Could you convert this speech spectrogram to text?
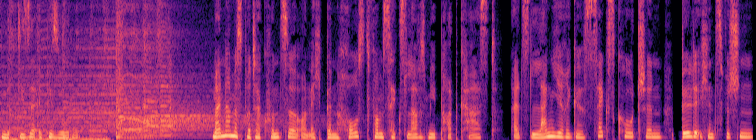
mit dieser Episode. Mein Name ist Britta Kunze und ich bin Host vom Sex Loves Me Podcast. Als langjährige Sexcoachin bilde ich inzwischen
